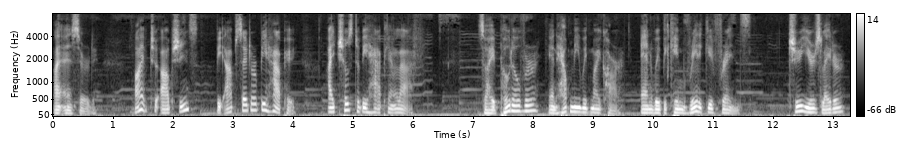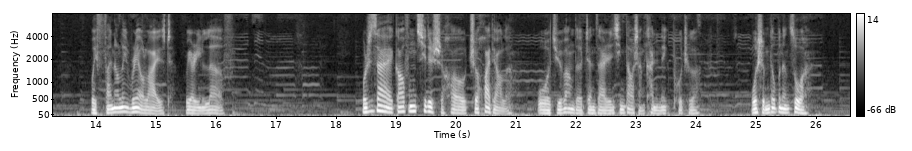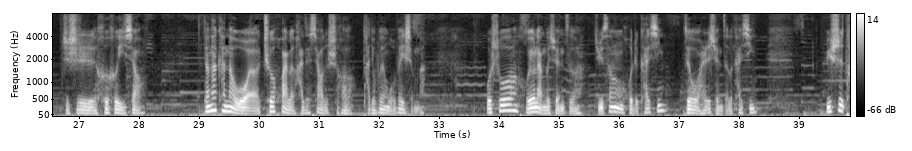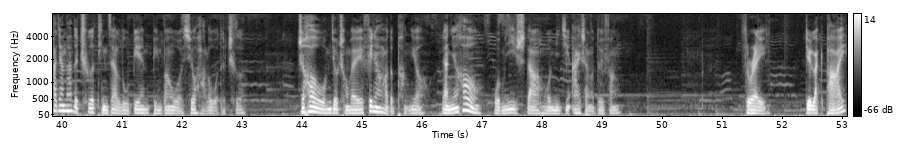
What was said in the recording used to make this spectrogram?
I answered, I have two options be upset or be happy. I chose to be happy and laugh. So he pulled over and helped me with my car, and we became really good friends. Two years later, we finally realized we are in love. 我是在高峰期的时候车坏掉了，我绝望地站在人行道上看着那个破车，我什么都不能做，只是呵呵一笑。 当他看到我车坏了还在笑的时候，他就问我为什么。我说我有两个选择，沮丧或者开心。最后我还是选择了开心。于是他将他的车停在路边，并帮我修好了我的车。之后我们就成为非常好的朋友。两年后，我们意识到我们已经爱上了对方。Three, do you like pie?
